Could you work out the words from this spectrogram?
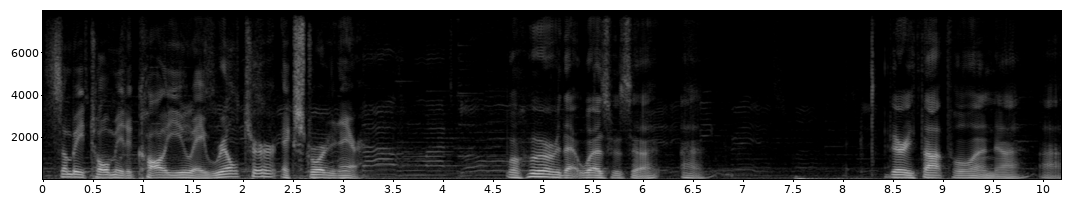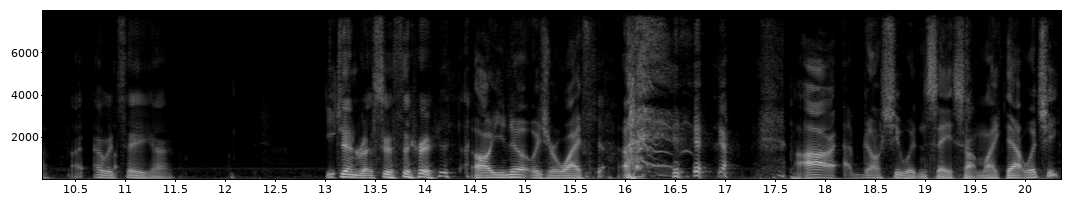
somebody told me to call you a realtor extraordinaire. Well, whoever that was was uh, uh, very thoughtful and uh, uh I, I, would say uh, generous with her. oh, you knew it was your wife. Yeah. uh, no, she wouldn't say something like that, would she?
